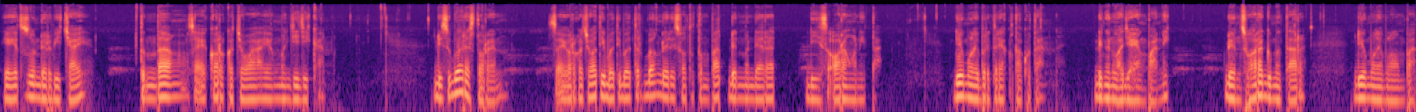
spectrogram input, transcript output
yaitu Sundar Pichai tentang seekor kecoa yang menjijikan. Di sebuah restoran, seekor kecoa tiba-tiba terbang dari suatu tempat dan mendarat di seorang wanita. Dia mulai berteriak ketakutan. Dengan wajah yang panik dan suara gemetar, dia mulai melompat.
